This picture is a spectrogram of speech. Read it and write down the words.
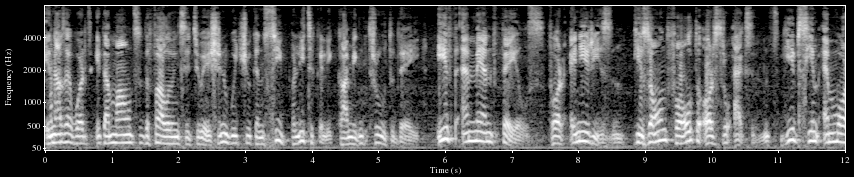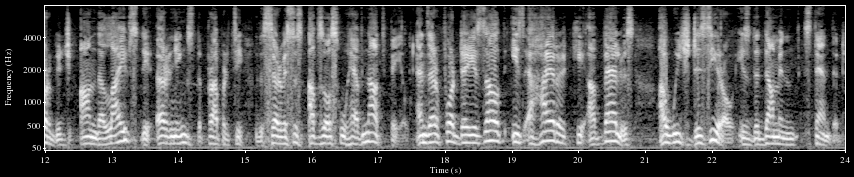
In other words, it amounts to the following situation, which you can see politically coming through today. If a man fails for any reason, his own fault or through accidents, gives him a mortgage on the lives, the earnings, the property, the services of those who have not failed. And therefore the result is a hierarchy of values of which the zero is the dominant standard.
